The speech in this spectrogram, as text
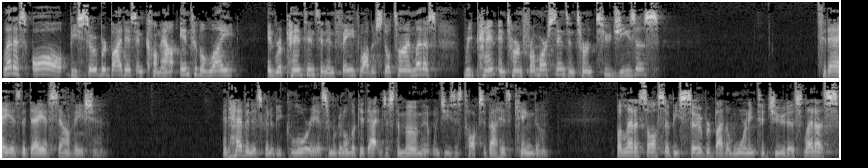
let us all be sobered by this and come out into the light in repentance and in faith while there's still time. Let us repent and turn from our sins and turn to Jesus, today is the day of salvation. And heaven is going to be glorious. And we're going to look at that in just a moment when Jesus talks about his kingdom. But let us also be sobered by the warning to Judas. Let us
